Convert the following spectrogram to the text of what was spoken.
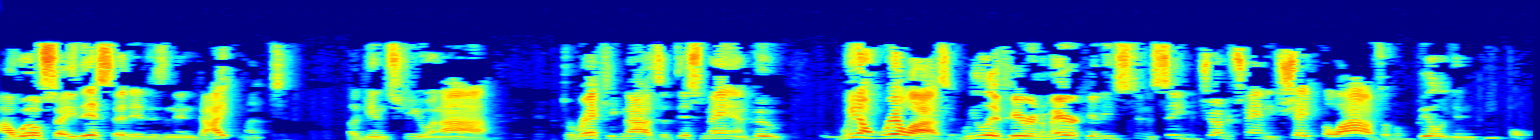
I will say this, that it is an indictment against you and I to recognize that this man who we don't realize it. We live here in America in East Tennessee, but you understand he shaped the lives of a billion people.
